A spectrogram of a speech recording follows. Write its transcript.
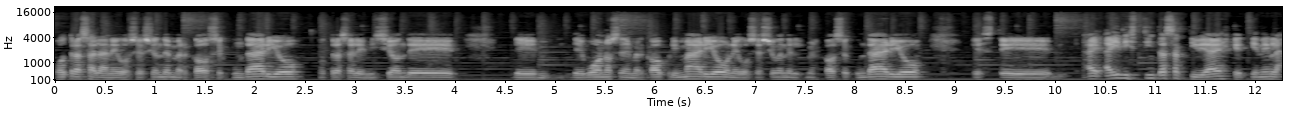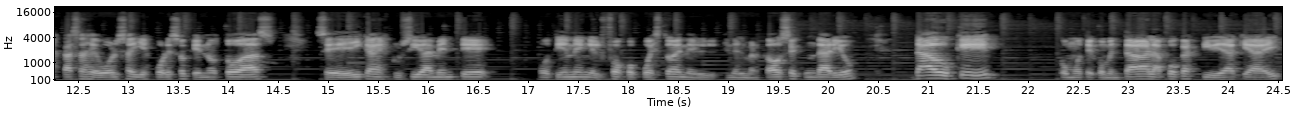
otras a la negociación de mercado secundario, otras a la emisión de, bonos en el mercado primario o negociación en el mercado secundario. Este, hay, distintas actividades que tienen las casas de bolsa y es por eso que no todas se dedican exclusivamente o tienen el foco puesto en el, en el mercado secundario, dado que, como te comentaba, la poca actividad que hay,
